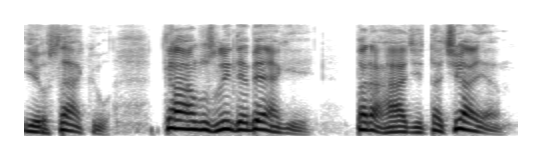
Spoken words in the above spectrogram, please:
e Eustáquio. Carlos Lindenberg, para a Rádio Tatiaia.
